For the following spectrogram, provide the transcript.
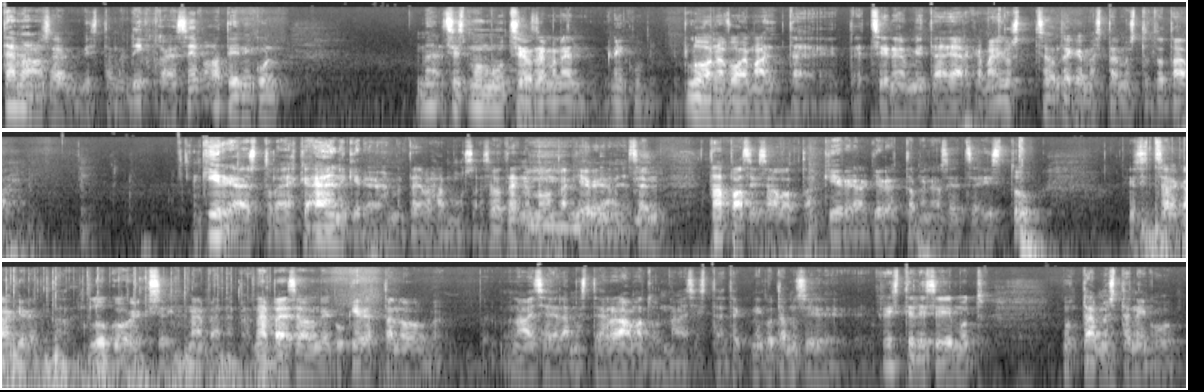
tämä on se, mistä mä dikkaan. Ja se vaatii niin kuin, mä, siis mun mutsi on semmoinen niin kuin luonnonvoima, että, että, että, siinä ei ole mitään järkeä. Mä just se on tekemässä tämmöistä tota, kirja, jos tulee ehkä äänikirja, johon mä teen vähän musaa. Se on tehnyt monta kirjaa ja sen tapa siis aloittaa kirjaa kirjoittaminen on se, että se istuu ja sitten se alkaa kirjoittaa luku yksi, näpä, näpä. Näpä se on niinku kirjoittanut naisen elämästä ja raamatun naisista. Että niinku tämmöisiä kristillisiä, mutta mut tämmöistä niinku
